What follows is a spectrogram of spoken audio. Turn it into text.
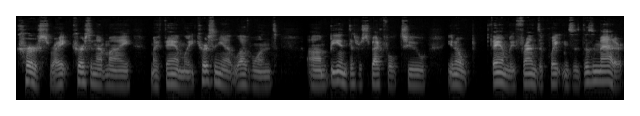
curse, right? Cursing at my my family, cursing at loved ones, um, being disrespectful to you know family, friends, acquaintances doesn't matter.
